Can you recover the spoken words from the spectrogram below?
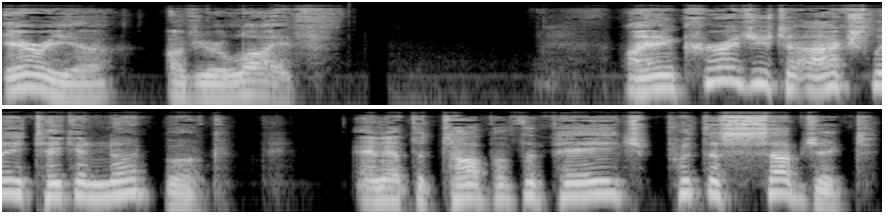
area of your life. I encourage you to actually take a notebook and at the top of the page, put the subject,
